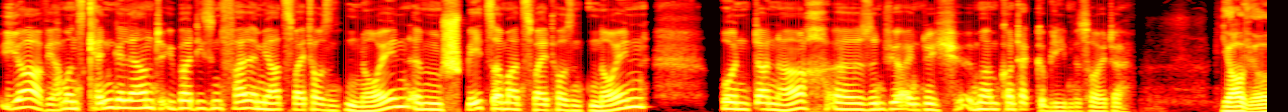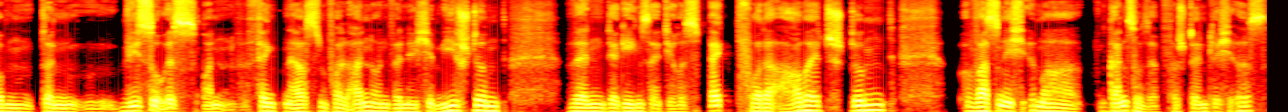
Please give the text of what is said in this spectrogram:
Ja, wir haben uns kennengelernt über diesen Fall im Jahr 2009, im Spätsommer 2009. Und danach äh, sind wir eigentlich immer im Kontakt geblieben bis heute. Ja, wir haben dann, wie es so ist, man fängt den ersten Fall an und wenn die Chemie stimmt, wenn der gegenseitige Respekt vor der Arbeit stimmt, was nicht immer ganz so selbstverständlich ist,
